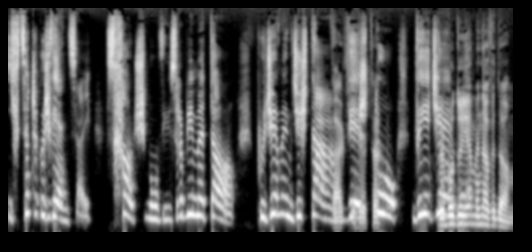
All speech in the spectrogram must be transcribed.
i chce czegoś więcej. Schodź, mówi, zrobimy to, pójdziemy gdzieś tam, Tak, wiesz, to. tu, wyjedziemy. Wybudujemy nowy dom.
